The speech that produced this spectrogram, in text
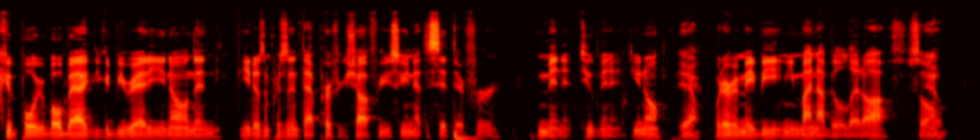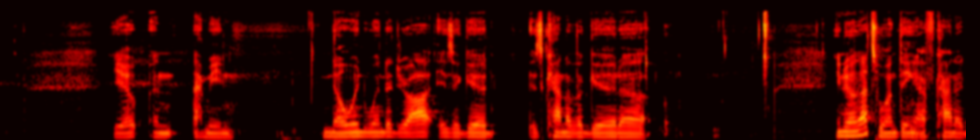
could pull your bow back, you could be ready, you know, and then he doesn't present that perfect shot for you, so you have to sit there for a minute, two minutes, you know, Yeah. whatever it may be, and you might not be able to let off. So, Yep. Yep. And I mean, knowing when to draw is a good is kind of a good uh you know, that's one thing I've kind of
